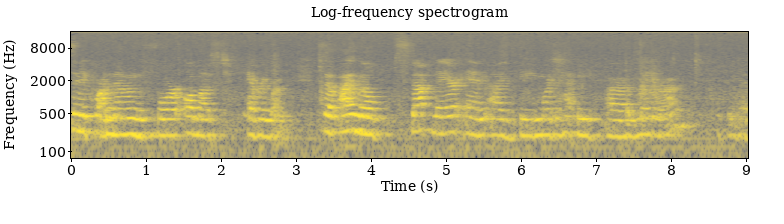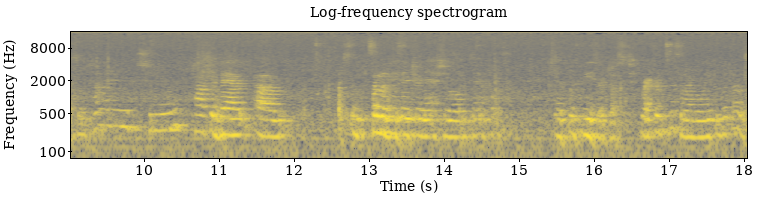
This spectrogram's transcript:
sine qua non for almost everyone. So I will stop there and I'd be more than happy uh, later on, if we have some time, to talk about um, some, some of these international examples. And these are just references and I will leave you with those.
